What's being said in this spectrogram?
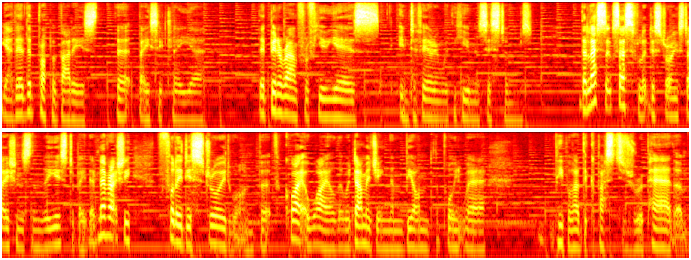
yeah, they're the proper baddies that basically uh, they've been around for a few years, interfering with the human systems. They're less successful at destroying stations than they used to be. They've never actually fully destroyed one, but for quite a while they were damaging them beyond the point where people had the capacity to repair them.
